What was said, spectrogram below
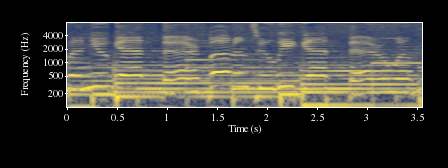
When you get there, but until we get there, we'll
